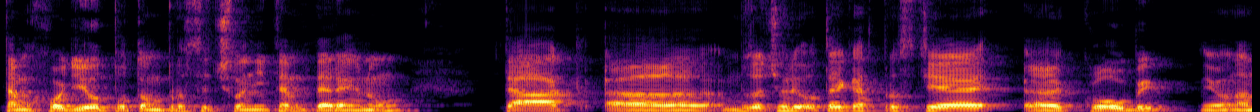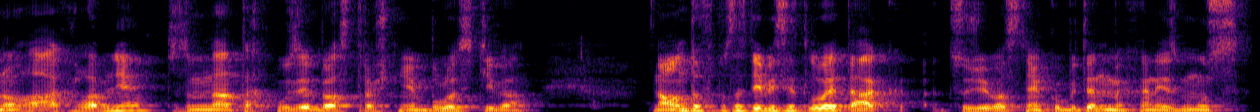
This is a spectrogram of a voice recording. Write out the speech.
tam chodil potom prostě členitem terénu, tak uh, mu začaly otékat prostě uh, klouby, jo, na nohách hlavně, to znamená, ta chůze byla strašně bolestivá. No on to v podstatě vysvětluje tak, což je vlastně jakoby ten mechanismus,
